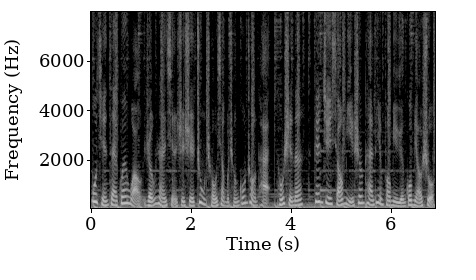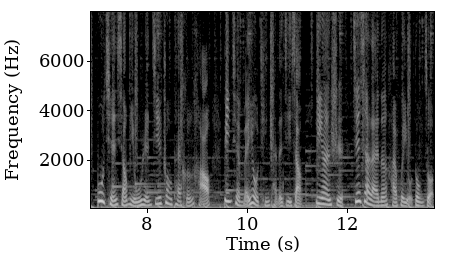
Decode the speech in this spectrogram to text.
目前在官网仍然显示是众筹项目成功状态。同时呢，根据小米生态链方面员工描述，目前小米无人机状态很好，并且没有停产的迹象，并暗示接下来呢还会有动作。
